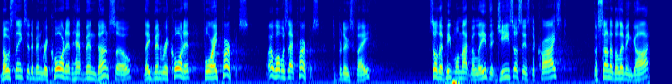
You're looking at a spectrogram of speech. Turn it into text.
those things that have been recorded, have been done so. They've been recorded for a purpose. Well, what was that purpose? To produce faith, so that people might believe that Jesus is the Christ, the Son of the living God.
